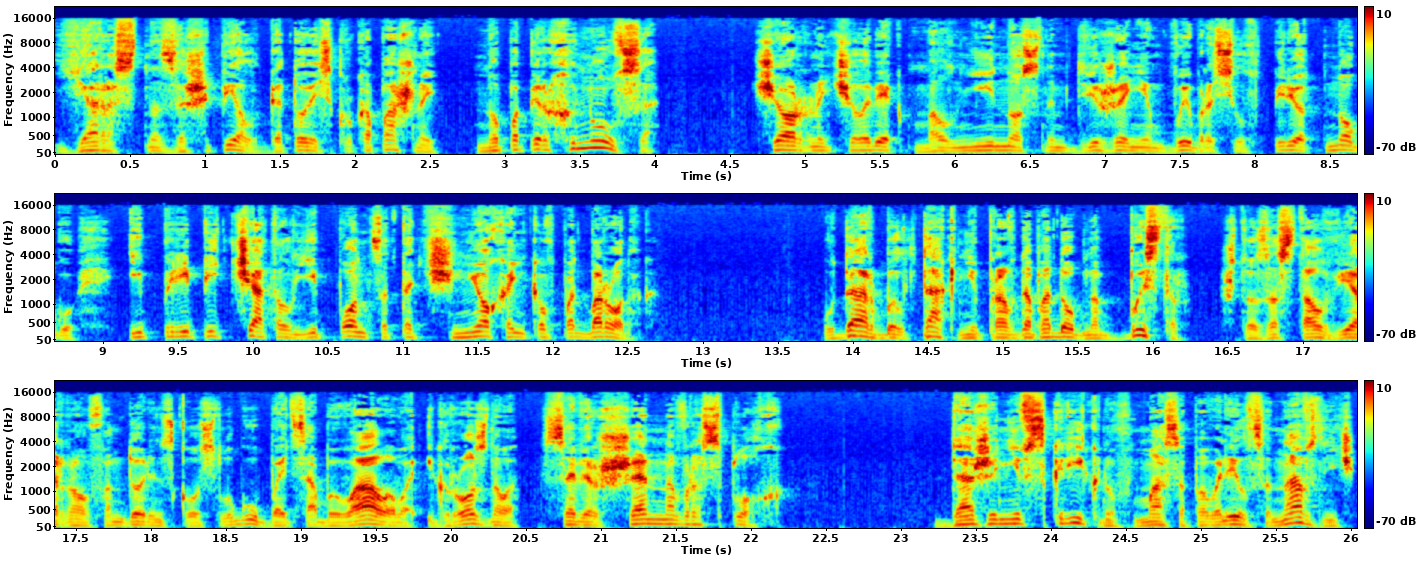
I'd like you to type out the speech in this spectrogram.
яростно зашипел, готовясь к рукопашной, но поперхнулся. Черный человек молниеносным движением выбросил вперед ногу и припечатал японца точнехонько в подбородок. Удар был так неправдоподобно быстр, что застал верного фандоринского слугу, бойца бывалого и грозного, совершенно врасплох. Даже не вскрикнув, Маса повалился навзничь,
